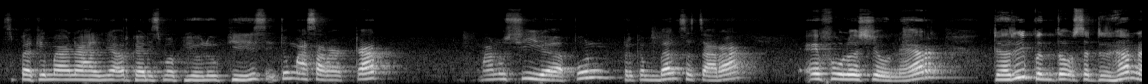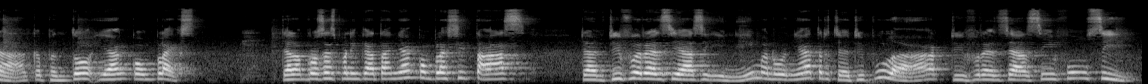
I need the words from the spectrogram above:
sebagaimana halnya organisme biologis itu masyarakat manusia pun berkembang secara evolusioner dari bentuk sederhana ke bentuk yang kompleks. Dalam proses peningkatannya kompleksitas dan diferensiasi ini menurutnya terjadi pula diferensiasi fungsi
